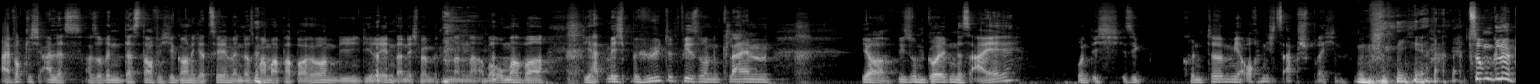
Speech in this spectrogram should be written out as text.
Ah, wirklich alles. Also wenn, das darf ich hier gar nicht erzählen, wenn das Mama, Papa hören, die, die reden dann nicht mehr miteinander. Aber Oma war, die hat mich behütet wie so einen kleinen, ja, wie so ein goldenes Ei. Und ich, sie konnte mir auch nichts absprechen. Zum Glück.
